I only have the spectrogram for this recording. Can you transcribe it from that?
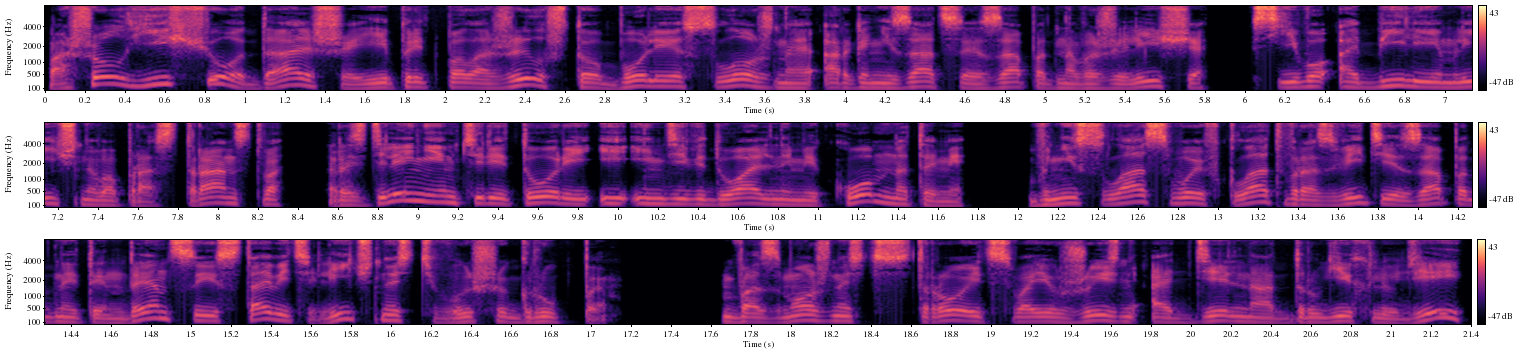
пошел еще дальше и предположил, что более сложная организация западного жилища с его обилием личного пространства, разделением территорий и индивидуальными комнатами внесла свой вклад в развитие западной тенденции ставить личность выше группы. Возможность строить свою жизнь отдельно от других людей,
